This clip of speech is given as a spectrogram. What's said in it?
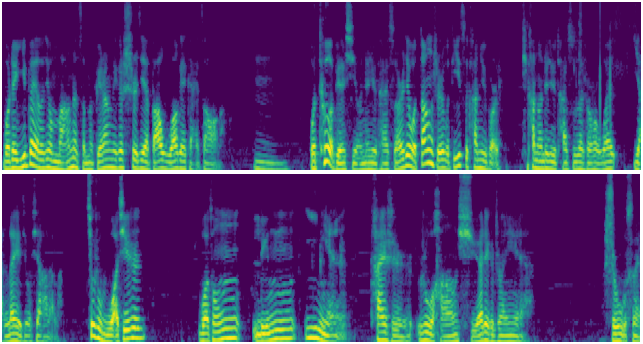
我这一辈子就忙着怎么别让这个世界把我给改造了。”嗯，我特别喜欢这句台词，而且我当时我第一次看剧本，看到这句台词的时候，我眼泪就下来了。就是我其实，我从零一年开始入行学这个专业。十五岁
